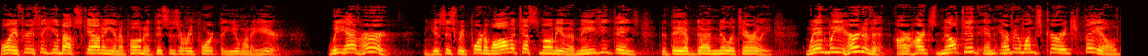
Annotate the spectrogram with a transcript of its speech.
Boy, if you're thinking about scouting an opponent, this is a report that you want to hear. We have heard. It gives this report of all the testimony of the amazing things that they have done militarily. When we heard of it, our hearts melted and everyone's courage failed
